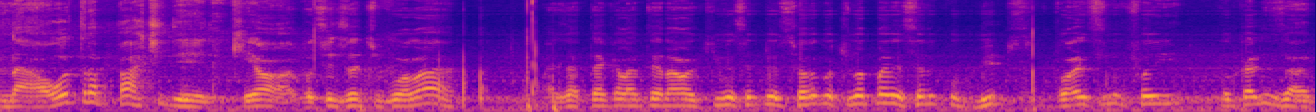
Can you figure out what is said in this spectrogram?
na outra parte dele, que ó, você desativou lá, mas a tecla lateral aqui você pressiona continua aparecendo com o bips, voice não foi localizado.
